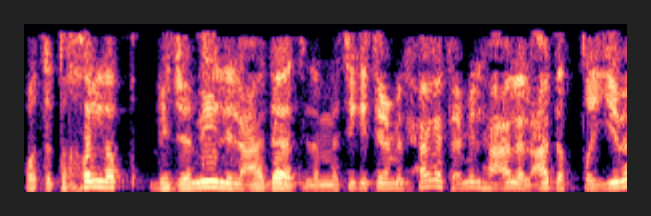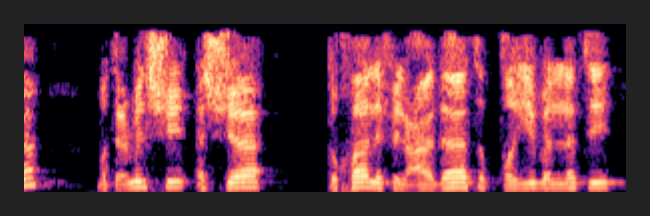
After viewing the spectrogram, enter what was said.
وتتخلق بجميل العادات. لما تيجي تعمل حاجة تعملها على العادة الطيبة ما تعملش أشياء تخالف العادات الطيبة التي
